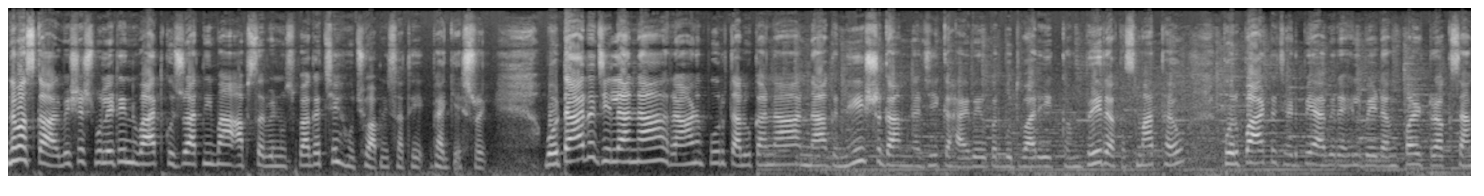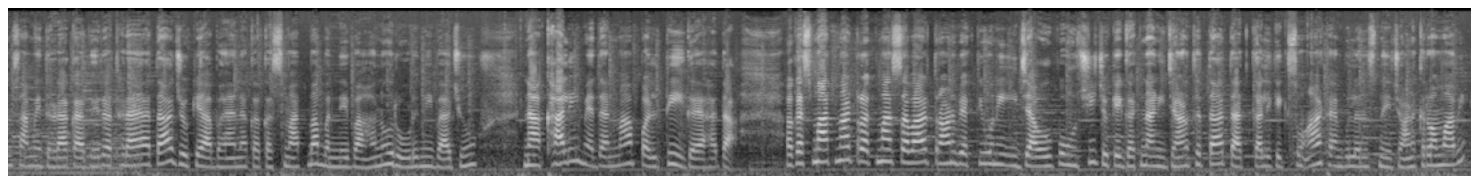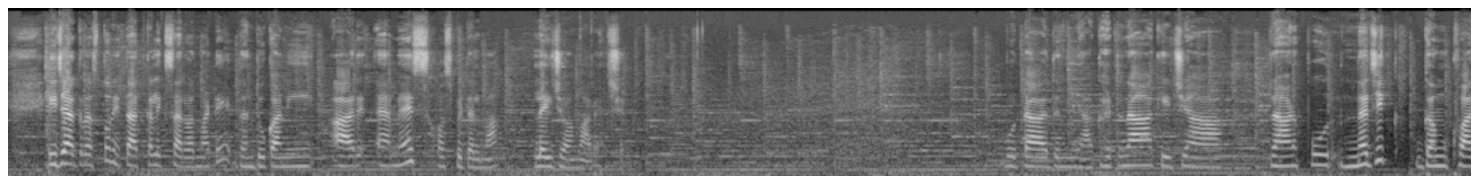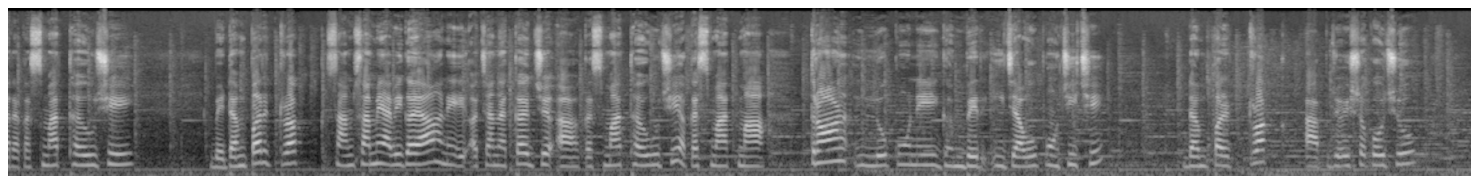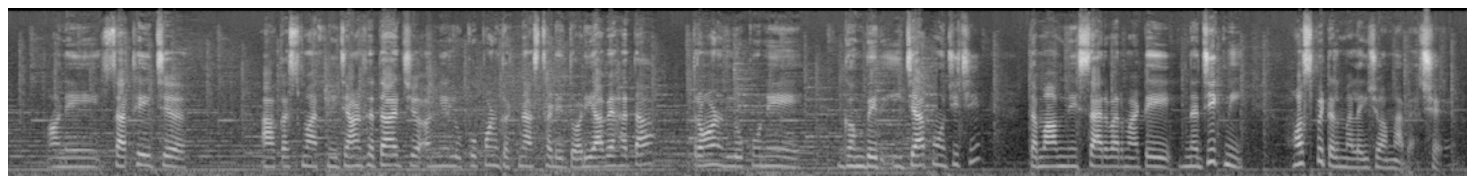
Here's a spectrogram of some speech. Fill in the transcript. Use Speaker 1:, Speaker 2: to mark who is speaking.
Speaker 1: નમસ્કાર. વિશેષ બુલેટિન વાત ગુજરાતનીમાં આપ સર્વેનું સ્વાગત છે. હું છું આપની સાથે ભાગ્યશ્રી. બોટાદ જિલ્લાના રાણપુર તાલુકાના નાગનેશ ગામ નજીક હાઈવે ઉપર બુધવારે એક ગંભીર અકસ્માત થયો. પૂરપાટ ઝડપે આવી રહેલ બે ડમ્પર ટ્રક સામસામે ધડાકાભેર અથડાયા હતા, જો કે આ ભયાનક અકસ્માતમાં બંને વાહનો રોડની બાજુના ખાલી મેદાનમાં પલટી ગયા હતા. અકસ્માતમાં ટ્રકમાં સવાર ત્રણ વ્યક્તિઓની ઈજાઓ પહોંચી જોકે ઘટનાની જાણ થતાં તાત્કાલિક એકસો આઠ એમ્બ્યુલન્સને જાણ કરવામાં આવી. ઈજાગ્રસ્તોને તાત્કાલિક સારવાર માટે ધંધુકાની આરએમએસ હોસ્પિટલમાં લઈ જવામાં આવ્યા છે. બોટાદની આ ઘટના કે જ્યાં રાણપુર નજીક ગમખ્વાર અકસ્માત થયું છે. બે ડમ્પર ટ્રક સામસામે આવી ગયા અને અચાનક જ આ અકસ્માત થયું છે. અકસ્માતમાં ત્રણ લોકોને ગંભીર ઈજાઓ પહોંચી છે. ડમ્પર ટ્રક, આપ જોઈ શકો છો. અને સાથે જ આ અકસ્માતની જાણ થતાં જ અન્ય લોકો પણ ઘટના સ્થળે દોડી આવ્યા હતા. ત્રણ લોકોને ગંભીર ઈજા પહોંચી છે. તમામને સારવાર માટે નજીકની હોસ્પિટલમાં લઈ જવામાં આવ્યા છે.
